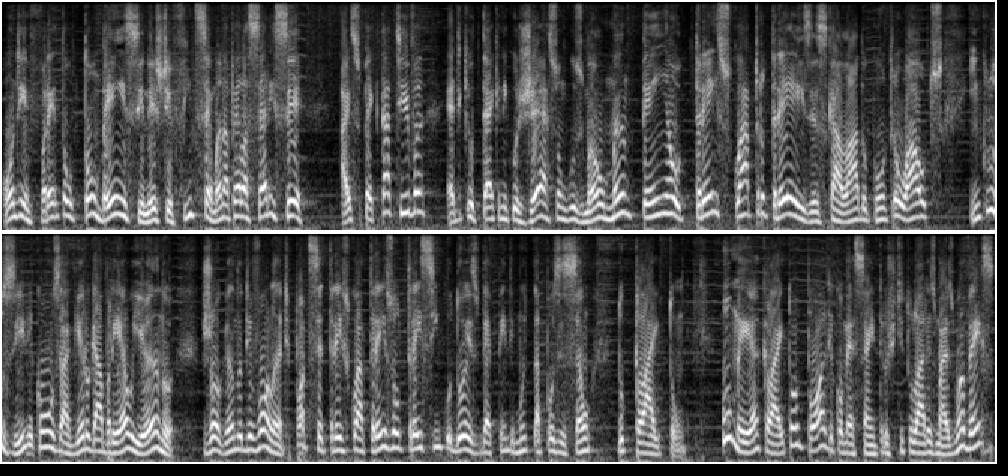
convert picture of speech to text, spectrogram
onde enfrenta o Tombense neste fim de semana pela Série C. A expectativa é de que o técnico Gerson Guzmão mantenha o 3-4-3 escalado contra o Altos, inclusive com o zagueiro Gabriel Iano jogando de volante. Pode ser 3-4-3 ou 3-5-2, depende muito da posição do Clayton. O meia Clayton pode começar entre os titulares mais uma vez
